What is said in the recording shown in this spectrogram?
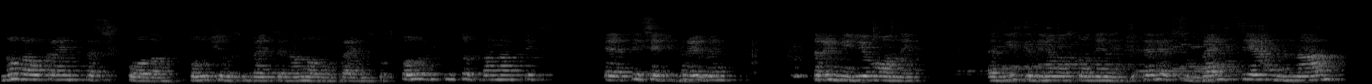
Нова українська школа отримали субвенцію на нову українську школу 812 е, тисяч гривень, 3 мільйони е, 291,4 субвенція на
